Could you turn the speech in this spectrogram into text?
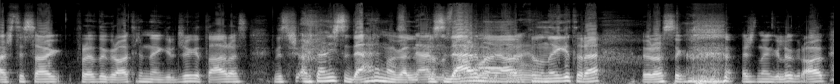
aš tiesiog pradedu groti ir negirdžiu gitaros. Visiškai, ar ten išsiderino, gal? Jo, gitara, jo. pilnai gitara. Ir aš sakau, aš negaliu groti.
